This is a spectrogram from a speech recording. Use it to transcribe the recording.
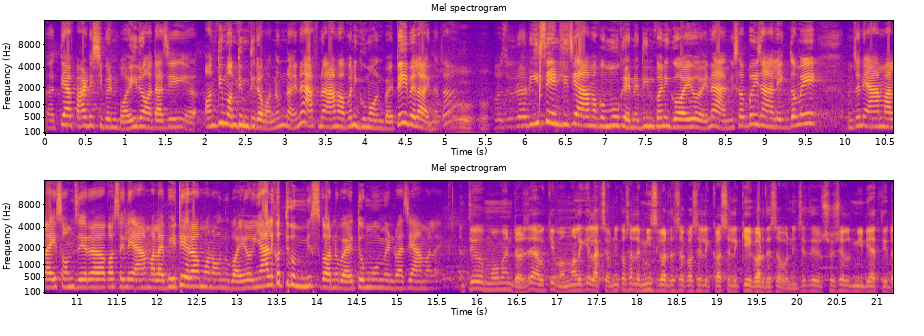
त्यहाँ पार्टिसिपेन्ट भइरहँदा चाहिँ अन्तिम अन्तिमतिर भनौँ न होइन? आफ्नो आमा पनि गुमाउनु भयो। त्यही बेला होइन त? हजुर र रिसेन्टली चाहिँ आमाको मुख हेर्ने दिन पनि गयो होइन? हामी सबैजनाले एकदमै हुन्छ नि आमालाई सम्झेर कसैले आमालाई भेटेर मनाउनु भयो। यहाँले कतिको मिस गर्नुभयो त्यो मोमेन्टमा चाहिँ आमालाई? त्यो मोमेन्टहरू चाहिँ अब के भन्नु मलाई के लाग्छ भने कसैलाई मिस गर्दैछ कसैले कसैले के गर्दैछ भने चाहिँ त्यो सोसियल मिडियातिर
